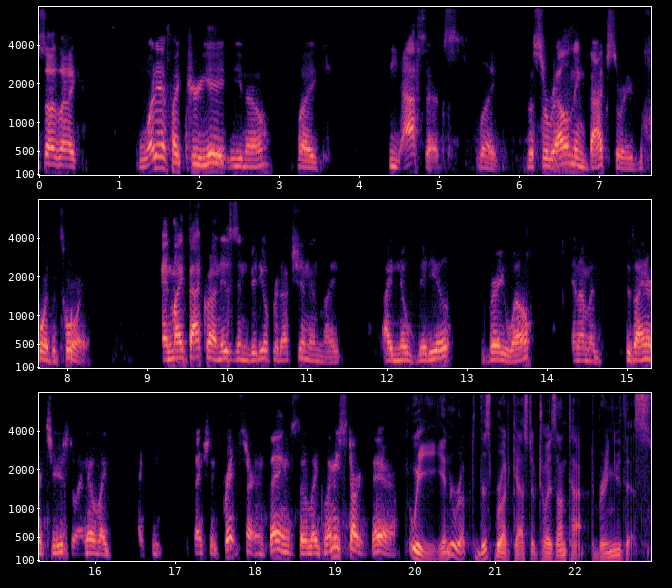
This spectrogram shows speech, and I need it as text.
So I was like, what if I create you know like the assets, like the surrounding backstory before the toy and my background is in video production and like I know video very well and I'm a designer too so I know like I can essentially print certain things so like let me start there We interrupt this broadcast of Toys on Tap to bring you this.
